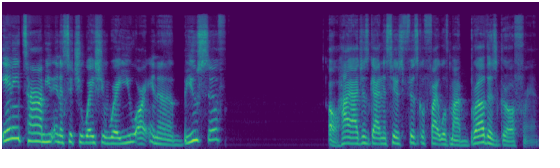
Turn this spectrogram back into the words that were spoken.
Anytime you're in a situation where you are in an abusive, oh, hi, I just got in a serious physical fight with my brother's girlfriend.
